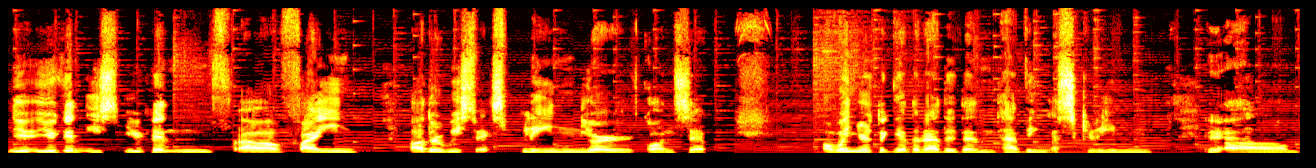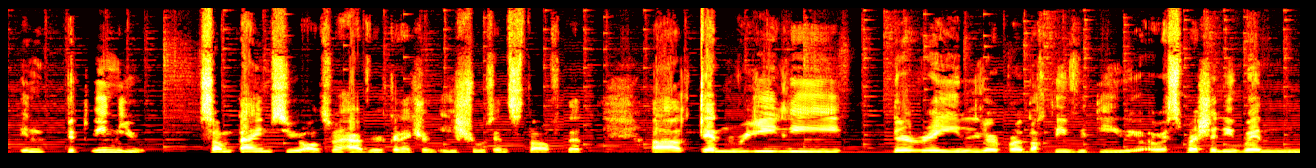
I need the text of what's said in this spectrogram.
you, you can eas- you can uh, find other ways to explain your concept uh, when you're together rather than having a screen Yeah. um, in between you sometimes you also have your connection issues and stuff that uh, can really derail your productivity especially when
